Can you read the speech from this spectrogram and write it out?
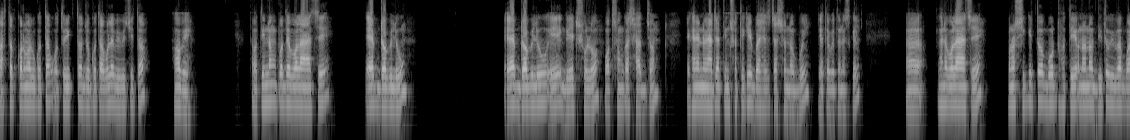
বাস্তব কর্মাভিজ্ঞতা অতিরিক্ত যোগ্যতা বলে বিবেচিত হবে। তো তিন নং পদে বলা আছে F W F W A grade ষোলো, পদ সংখ্যা সাতজন এখানে নয় হাজার তিনশো থেকে বাইশ হাজার চারশো নব্বই জাতীয় বেতন স্কেল। এখানে বলা আছে কোনো স্বীকৃত বোর্ড হতে অন্যান্য দ্বিতীয় বিভাগ বা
